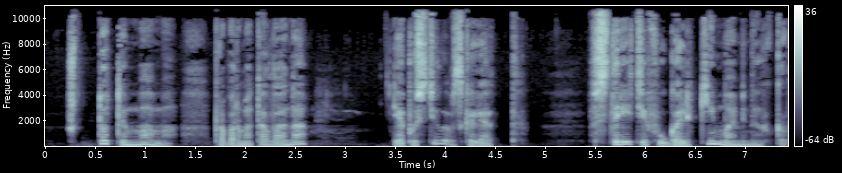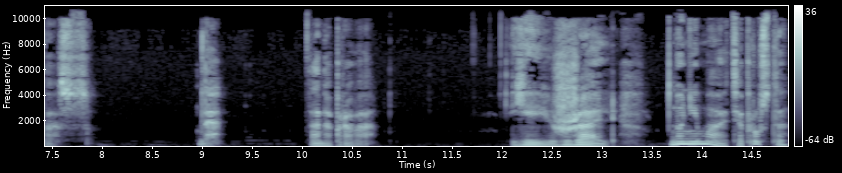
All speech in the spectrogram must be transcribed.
— Что ты, мама? — пробормотала она и опустила взгляд, встретив угольки маминых глаз. Да, она права. Ей жаль, но не мать, а просто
